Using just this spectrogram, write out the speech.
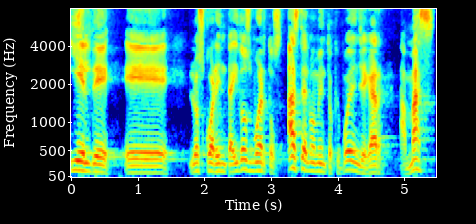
y el de eh, los 42 muertos hasta el momento que pueden llegar a más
